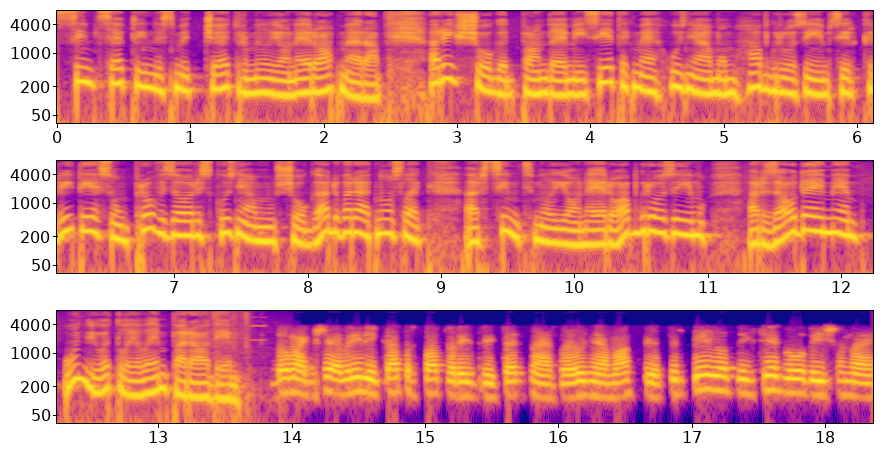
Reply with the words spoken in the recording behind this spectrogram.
174 miljoni eiro apmērā. Arī šogad pandēmijas ietekmē uzņēmuma apgrozījums ir krities un provizoriski uzņēmums šo gadu varētu noslēgt ar 100 miljonu eiro apgrozījumu, ar zaudējumiem un ļoti lieliem parādiem. Domāju, ka šajā brīdī katrs pats var izdarīt secinājumu, vai uzņēmuma akcijas ir pievilcīgas ieguldīšanai.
